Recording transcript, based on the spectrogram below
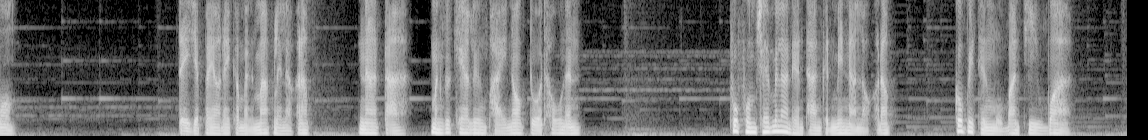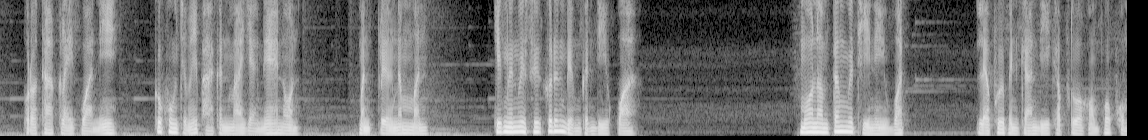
มอง แต่จะไปอะไรกับมันมากเลยล่ะครับ หน้าตามันก็แค่เรื่องภายนอกตัวเท่านั้น พวกผมใช้เวลาเดินทางกันไม่นานหรอกครับ ก็ไปถึงหมู่บ้านที่ว่า เพราะถ้าไกลกว่านี้ก็คงจะไม่พากันมาอย่างแน่นอน มันเปลืองน้ำมัน เก็บเงินไว้ซื้อเครื่องดื่มกันดีกว่าหมอลำตั้งเวทีในวัด แล้วเพื่อเป็นการดีกับตัวของพวกผม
